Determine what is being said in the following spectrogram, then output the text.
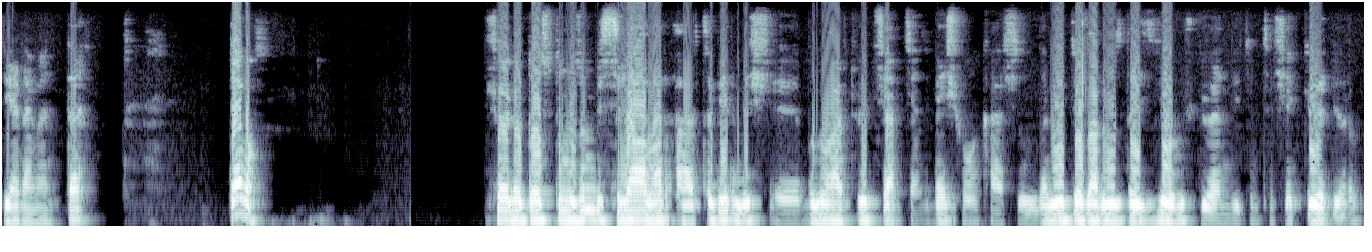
Diğer eventte. Devam. Şöyle dostumuzun bir silahı var. Artı birmiş. Ee, bunu artı 3 yapacağız. 5 won karşılığında. Videolarımızı da izliyormuş. Güvendiği için teşekkür ediyorum.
